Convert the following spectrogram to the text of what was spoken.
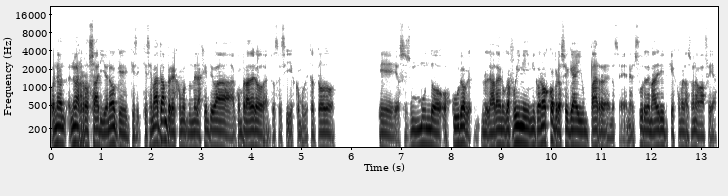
no, no es Rosario, ¿no? Que, que, se matan, pero es como donde la gente va a comprar droga. Entonces sí, es como que está todo. Eh, o sea, es un mundo oscuro. La verdad que nunca fui ni, ni, conozco, pero sé que hay un par, no sé, en el sur de Madrid, que es como la zona más fea.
